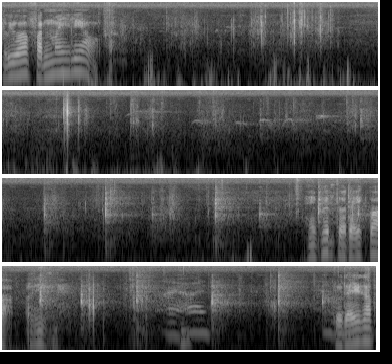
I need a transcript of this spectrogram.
หรือว่าฝันไม่แล้ว เพื่อนตัวใดก็ตัวใดครับ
